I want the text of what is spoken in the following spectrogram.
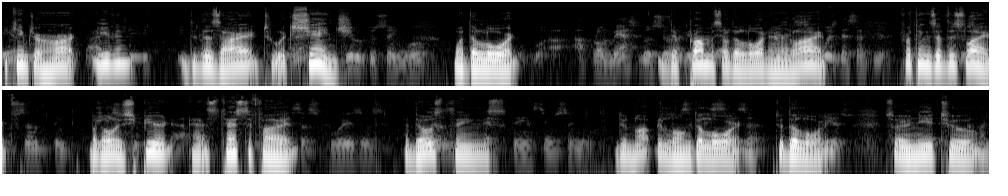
It came to her heart even the desire to exchange what the Lord, the promise of the Lord in her life, for things of this life. But the Holy Spirit has testified that those things do not belong the Lord, to the Lord. So you need to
